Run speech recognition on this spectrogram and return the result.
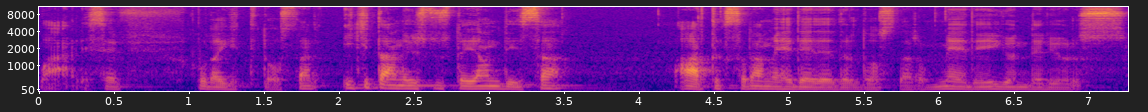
Maalesef bu da gitti dostlar. İki tane üst üste yandıysa artık sıra MD'dedir dostlarım. MD'yi gönderiyoruz.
